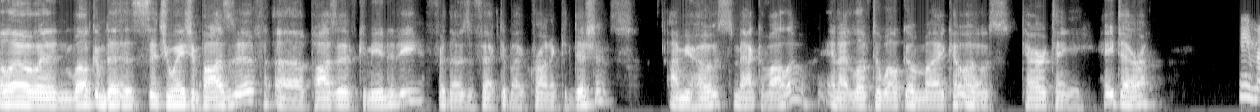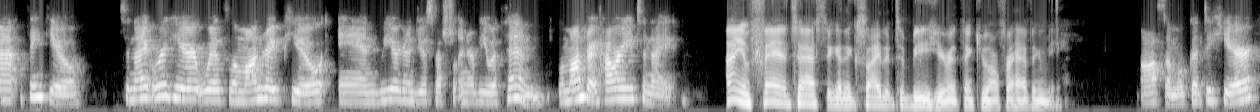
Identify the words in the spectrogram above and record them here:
Hello, and welcome to Situation Positive, a positive community for those affected by chronic conditions. I'm your host, Matt Cavallo, and I'd love to welcome my co host, Tara Tingy. Hey, Tara. Hey, Matt. Thank you. Tonight we're here with Lamondre Pough, and we are going to do a special interview with him. Lamondre, how are you tonight? I am fantastic and excited to be here, and thank you all for having me. Awesome. Well, good to hear.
